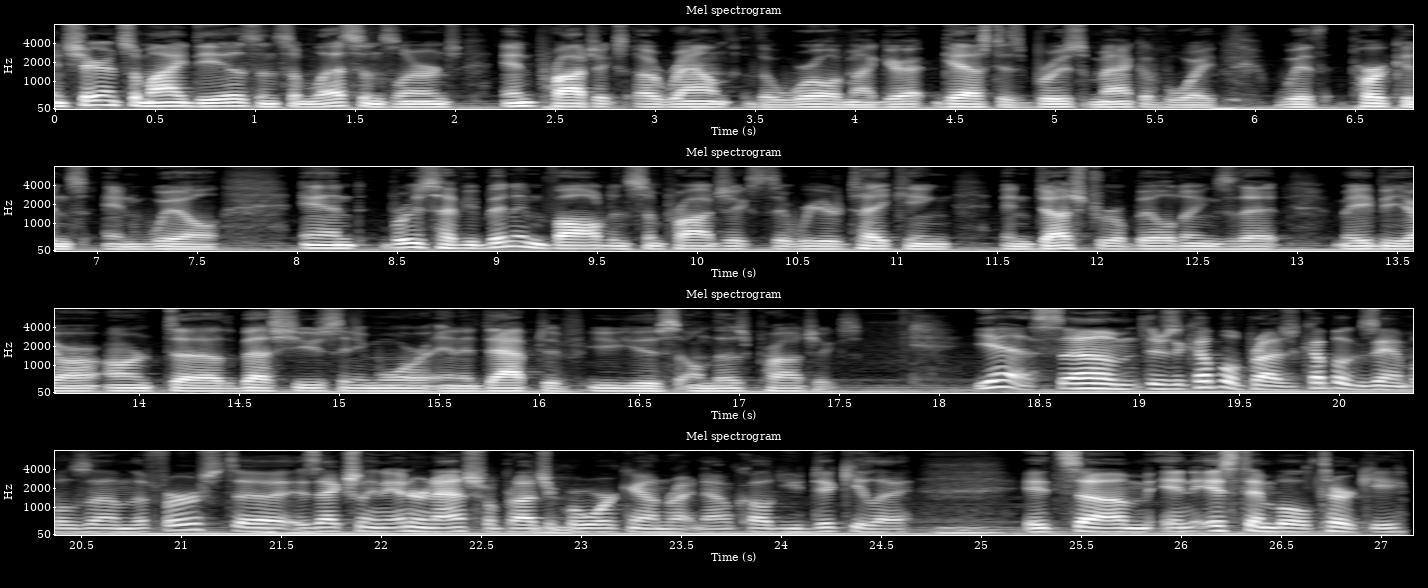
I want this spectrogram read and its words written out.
and sharing some ideas and some lessons learned in projects around the world. My guest is Bruce McAvoy with Perkins and Will. And Bruce, have you been involved in some projects that where you're taking industrial buildings that maybe are, aren't uh, the best use anymore and adaptive use on those projects? Yes, um, there's a couple of projects, a couple of examples. Um, the first uh, is actually an international project we're working on right now called Yedikule. Mm-hmm. It's um, in Istanbul, Turkey.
